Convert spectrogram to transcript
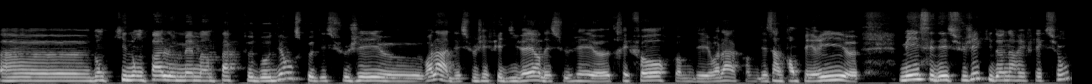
Euh, donc qui n'ont pas le même impact d'audience que des sujets euh, voilà des sujets faits divers des sujets euh, très forts comme des voilà comme des intempéries euh, mais c'est des sujets qui donnent à réflexion.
